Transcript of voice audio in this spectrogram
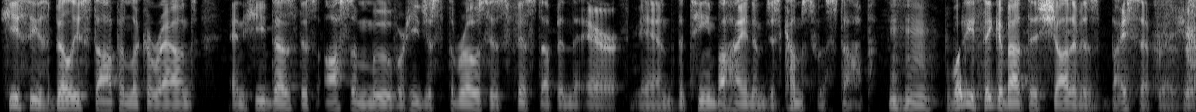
he sees Billy stop and look around and he does this awesome move where he just throws his fist up in the air and the team behind him just comes to a stop. hmm What do you think about this shot of his bicep right here?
